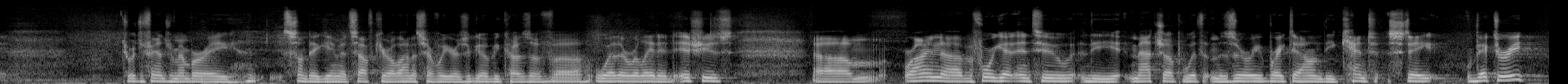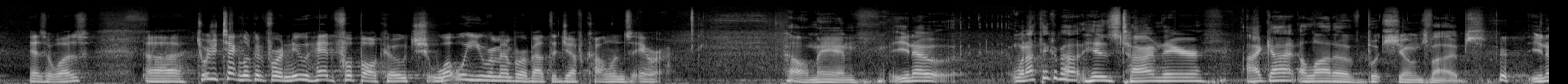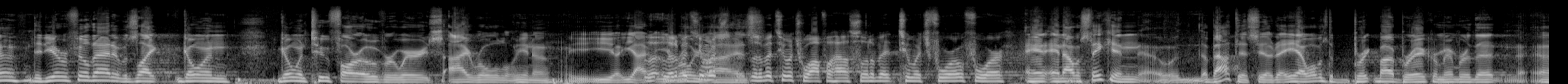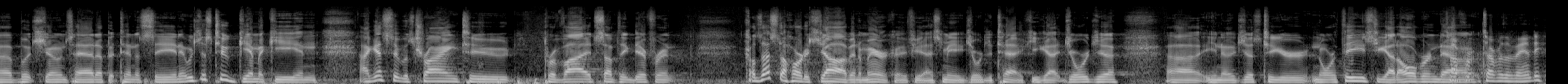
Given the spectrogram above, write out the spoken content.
Georgia fans remember a Sunday game at South Carolina several years ago because of uh, weather-related issues. Um, Ryan, uh, before we get into the matchup with Missouri, break down the Kent State victory, as it was. Uh, Georgia Tech looking for a new head football coach. What will you remember about the Geoff Collins era? Oh man, you know, when I think about his time there, I got a lot of Butch Jones vibes. you know, did you ever feel that? It was like going going too far over where it's eye roll. You know, yeah, A little bit too much. A little bit too much Waffle House. A little bit too much 404. And and I was thinking uh, about this the other day. Yeah, what was the brick by brick? Remember that uh, Butch Jones had up at Tennessee, and it was just too gimmicky. And I guess it was trying to provide something different. Because that's the hardest job in America, if you ask me. Georgia Tech. You got Georgia, uh, you know, just to your northeast. You got Auburn down. Tougher, tougher than Vandy.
